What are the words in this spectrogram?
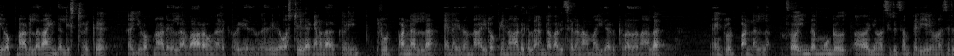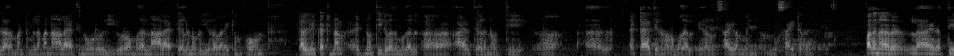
யூரோப் நாடில் தான் இந்த லிஸ்ட் இருக்குது யூரோப் நாடுகளில் வாரவங்களுக்கு ஒரு இது இது ஆஸ்திரேலியா கனடாவுக்கு இன்க்ளூட் பண்ணல. ஏன்னா இது வந்து ஐரோப்பிய நாடுகள் என்ற வரிசையில் நாம் இது எடுக்கிறதுனால இன்க்ளூட் பண்ணல. ஸோ இந்த மூன்று யூனிவர்சிட்டிஸும் பெரிய யூனிவர்சிட்டிஸ் அது மட்டும் இல்லாமல் நாலாயிரத்தி நூறு யூரோ முதல் நாலாயிரத்தி எழுநூறு யூரோ வரைக்கும் போகும். கல்வி கட்டணம் எட்நூற்றி இருபது முதல் ஆயிரத்தி எழுநூற்றி எட்டாயிரத்தி இருநூறு முதல் இது ஒரு மின் மிஸ் ஆகிட்டது பதினாறாயிரத்தி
